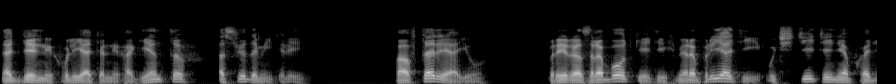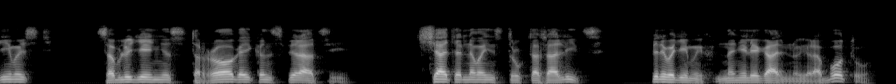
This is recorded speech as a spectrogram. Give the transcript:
отдельных влиятельных агентов-осведомителей. Повторяю, при разработке этих мероприятий учтите необходимость соблюдения строгой конспирации, тщательного инструктажа лиц, переводимых на нелегальную работу,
